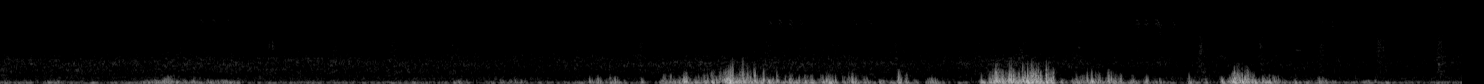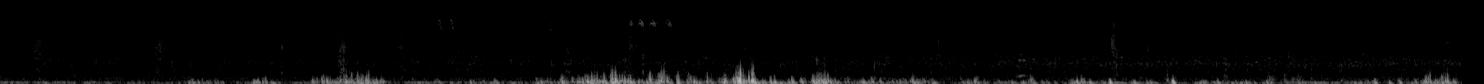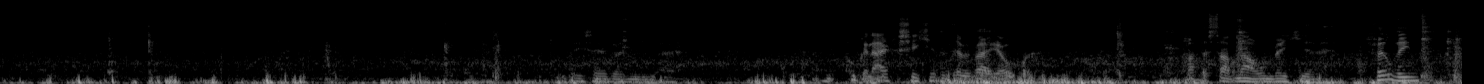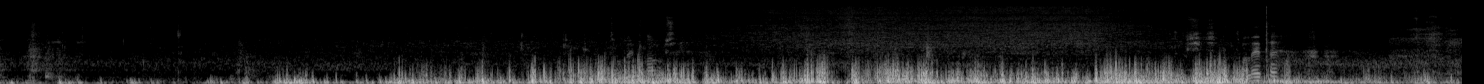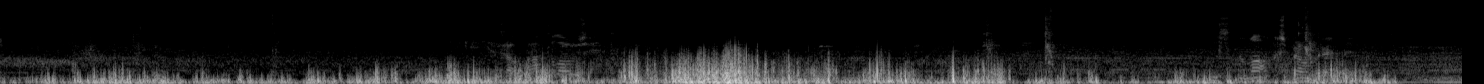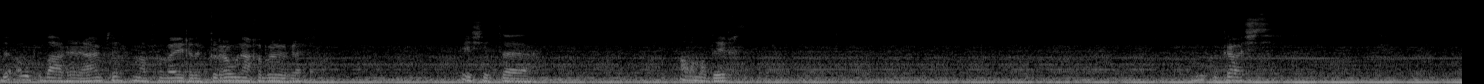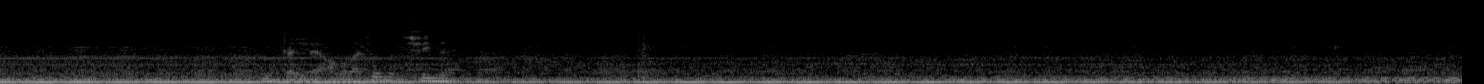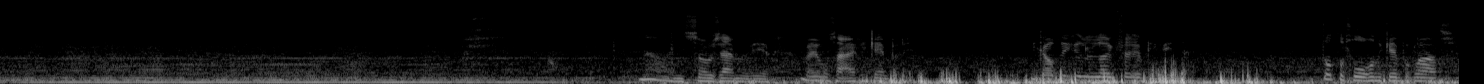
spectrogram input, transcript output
Deze hebben een, uh, ook een eigen zitje, dat hebben wij ook. Maar er staat nou een beetje veel wind. Toiletloze. Douches en toiletten. Hier gaan waterloze. Het is normaal gesproken de openbare maar vanwege de corona gebeuren is het eh, allemaal dicht. Boekenkast. Hier kan je allerlei foldertjes vinden. Nou, en zo zijn we weer bij onze eigen camper. Ik hoop dat jullie leuk filmpje vinden. Tot de volgende camperplaats.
